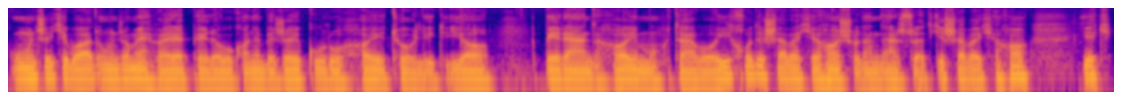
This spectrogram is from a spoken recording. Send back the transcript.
اونچه که باید اونجا محوریت پیدا بکنه به جای گروه های تولید یا برندهای محتوایی خود شبکه ها شدن در صورتی که شبکه ها یک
